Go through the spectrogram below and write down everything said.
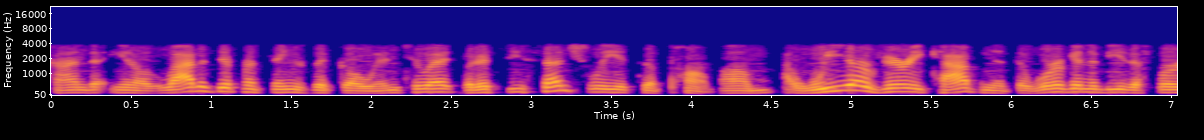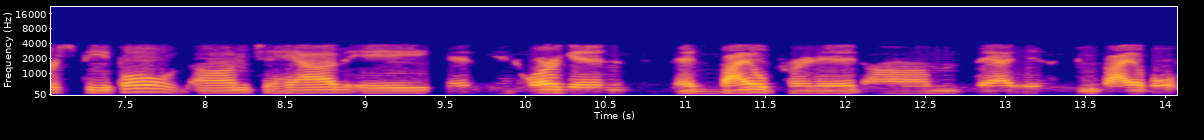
kind of, you know, a lot of different things that go into it. But it's essentially it's a pump. Um, we are very confident that we're going to be the first people um, to have a an, an organ that's bioprinted um, that is be viable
